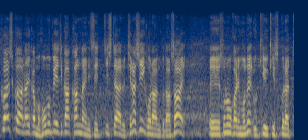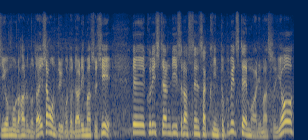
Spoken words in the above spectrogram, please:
詳しくはライカムホームページか館内に設置してあるチラシご覧ください。えーその他にもねウキウキスクラッチ4モール春の大謝恩ということでありますし、えークリスチャン・リース・ラッセン作品特別展もありますよ。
